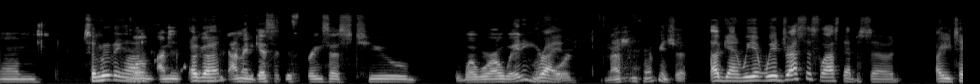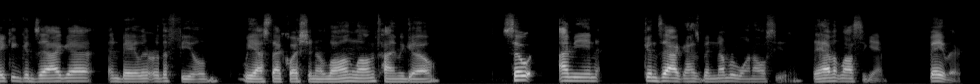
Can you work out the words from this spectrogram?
Um. So moving on. Well, I mean, oh, go ahead. I mean, I guess this brings us to what we're all waiting here Right. for: national championship. Again, we we addressed this last episode. Are you taking Gonzaga and Baylor or the field? We asked that question a long, long time ago. So, I mean, Gonzaga has been number one all season. They haven't lost a game. Baylor,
